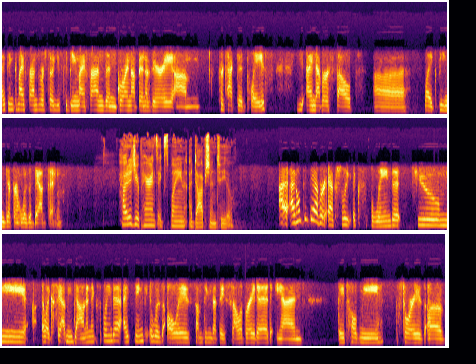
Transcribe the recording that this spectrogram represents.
I think my friends were so used to being my friends and growing up in a very um, protected place. I never felt uh, like being different was a bad thing. How did your parents explain adoption to you? I, I don't think they ever actually explained it to me, like sat me down and explained it. I think it was always something that they celebrated and they told me stories of,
